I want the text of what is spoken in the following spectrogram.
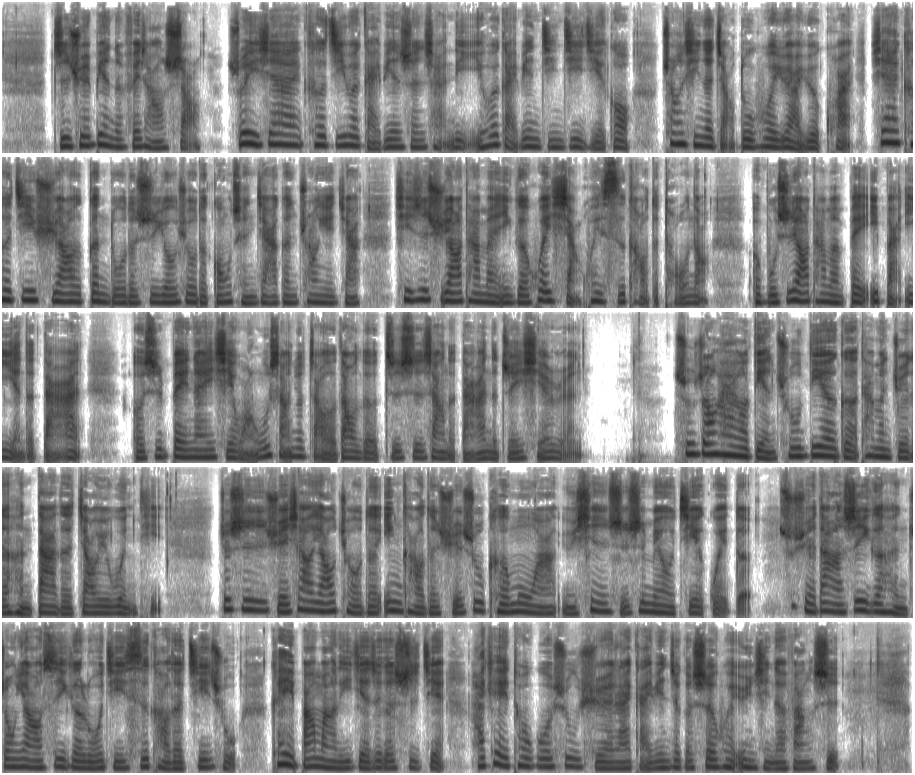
职缺变得非常少。所以现在科技会改变生产力，也会改变经济结构，创新的角度会越来越快。现在科技需要更多的是优秀的工程家跟创业家，其实需要他们一个会想、会思考的头脑，而不是要他们背一板一眼的答案，而是背那一些网络上就找得到的知识上的答案的这一些人。书中还有点出第二个他们觉得很大的教育问题。就是学校要求的应考的学术科目啊，与现实是没有接轨的。数学当然是一个很重要，是一个逻辑思考的基础，可以帮忙理解这个世界，还可以透过数学来改变这个社会运行的方式。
